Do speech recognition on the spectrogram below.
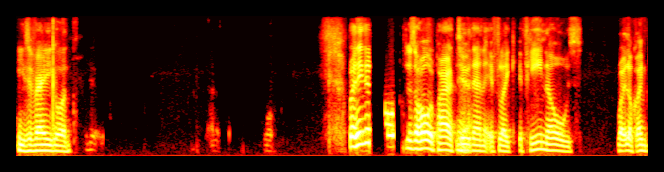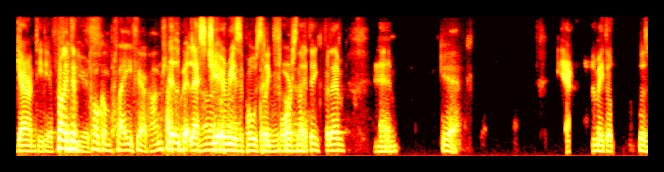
he's a very good. But I think whole, there's a whole part too. Yeah. Then if like if he knows, right? Look, I'm guaranteed here for Trying to years. fucking play for your contract. a little like, bit you less know, jittery as opposed to like forcing. I think for them, um, Yeah. Yeah, to make those, those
